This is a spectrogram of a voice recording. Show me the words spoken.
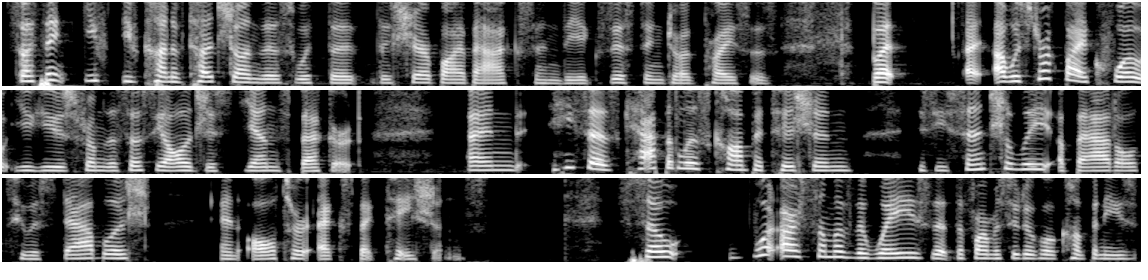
So I think you've you've kind of touched on this with the the share buybacks and the existing drug prices, but I, I was struck by a quote you used from the sociologist Jens Beckert, and he says capitalist competition is essentially a battle to establish and alter expectations. So, what are some of the ways that the pharmaceutical companies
